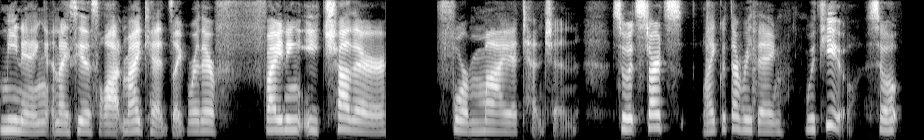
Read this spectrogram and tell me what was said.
Meaning, and I see this a lot in my kids, like where they're fighting each other for my attention. So it starts, like with everything, with you. So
